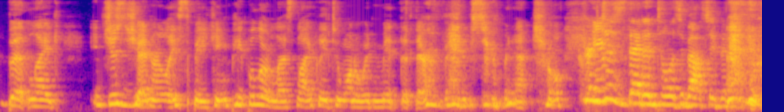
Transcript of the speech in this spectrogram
but like just generally speaking, people are less likely to want to admit that they're a fan of Supernatural. Cringe is dead until it's about supernatural.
